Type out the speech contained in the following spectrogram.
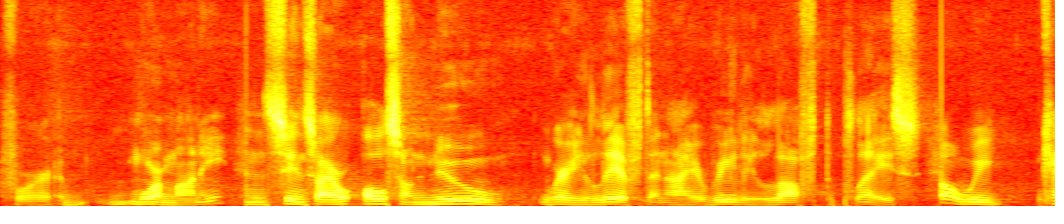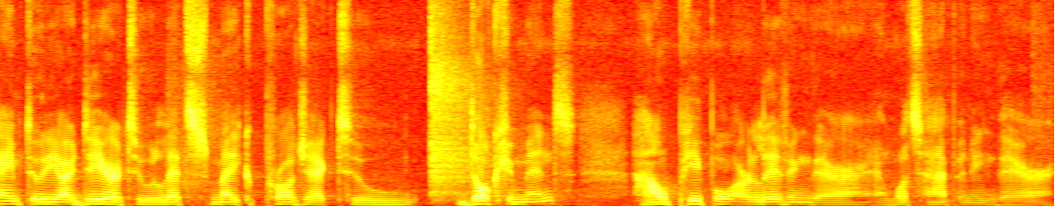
for uh, more money. And since I also knew where he lived and I really loved the place, so we came to the idea to let's make a project to document how people are living there and what's happening there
